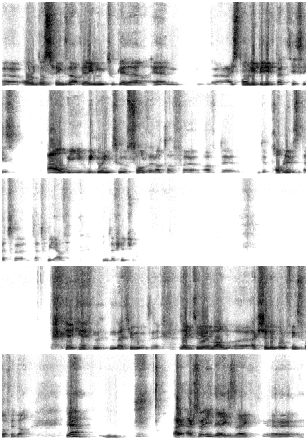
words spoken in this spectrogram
uh, all those things are very linked together. And I strongly believe that this is how we we're going to solve a lot of of the the problems that that we have in the future. Again, Matthew, would like to hear more uh, actionable things for Fedora. Yeah, I, actually there is like uh,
